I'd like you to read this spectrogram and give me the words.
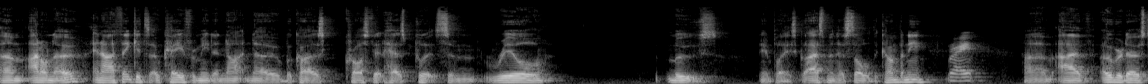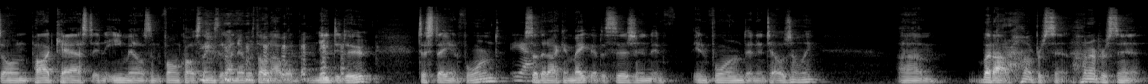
Um, I don't know, and I think it's okay for me to not know because CrossFit has put some real moves in place. Glassman has sold the company. Right. Um, I've overdosed on podcasts and emails and phone calls, things that I never thought I would need to do to stay informed, yeah. so that I can make the decision in, informed and intelligently. Um, but I 100%, 100%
